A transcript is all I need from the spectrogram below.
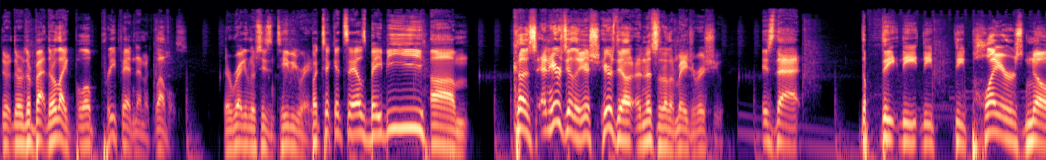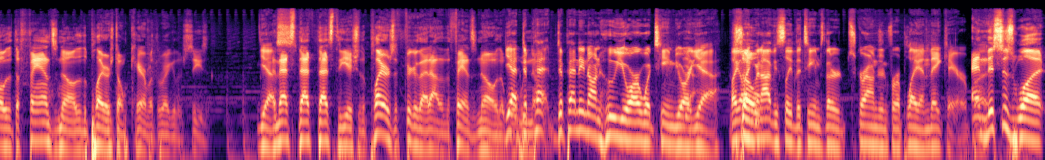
They're they're they're, back, they're like below pre-pandemic levels. Their regular season TV ratings. But ticket sales, baby. Um, because and here's the other issue. Here's the other, and this is another major issue, is that the the the the the players know that the fans know that the players don't care about the regular season. Yes. And that's that that's the issue. The players have figured that out. That the fans know that. Yeah, we know. depending on who you are, what team you are, yeah. Yeah. Like, So- like, I mean, obviously the teams that are scrounging for a play and they care. But And this is what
